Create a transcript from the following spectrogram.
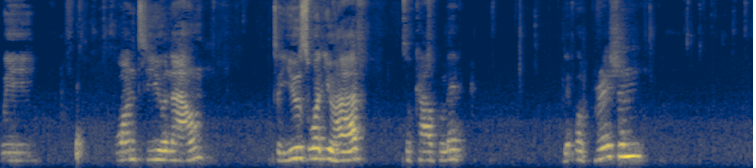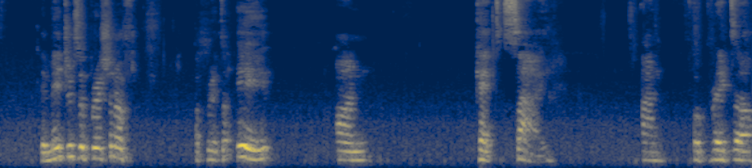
We want you now to use what you have to calculate the operation, the matrix operation of operator A on ket psi and operator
